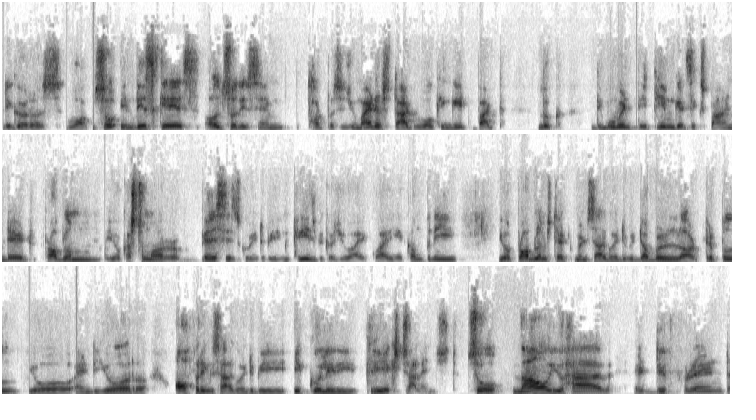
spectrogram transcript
rigorous work. So in this case, also the same thought process. You might have started working it, but look the moment the team gets expanded problem your customer base is going to be increased because you are acquiring a company. Your problem statements are going to be double or triple. Your and your offerings are going to be equally 3x challenged. So now you have a different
